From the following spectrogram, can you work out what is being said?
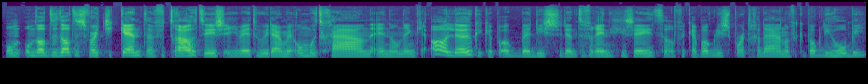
Om, omdat dat is wat je kent en vertrouwd is en je weet hoe je daarmee om moet gaan. En dan denk je, oh leuk, ik heb ook bij die studentenvereniging gezeten. Of ik heb ook die sport gedaan of ik heb ook die hobby.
